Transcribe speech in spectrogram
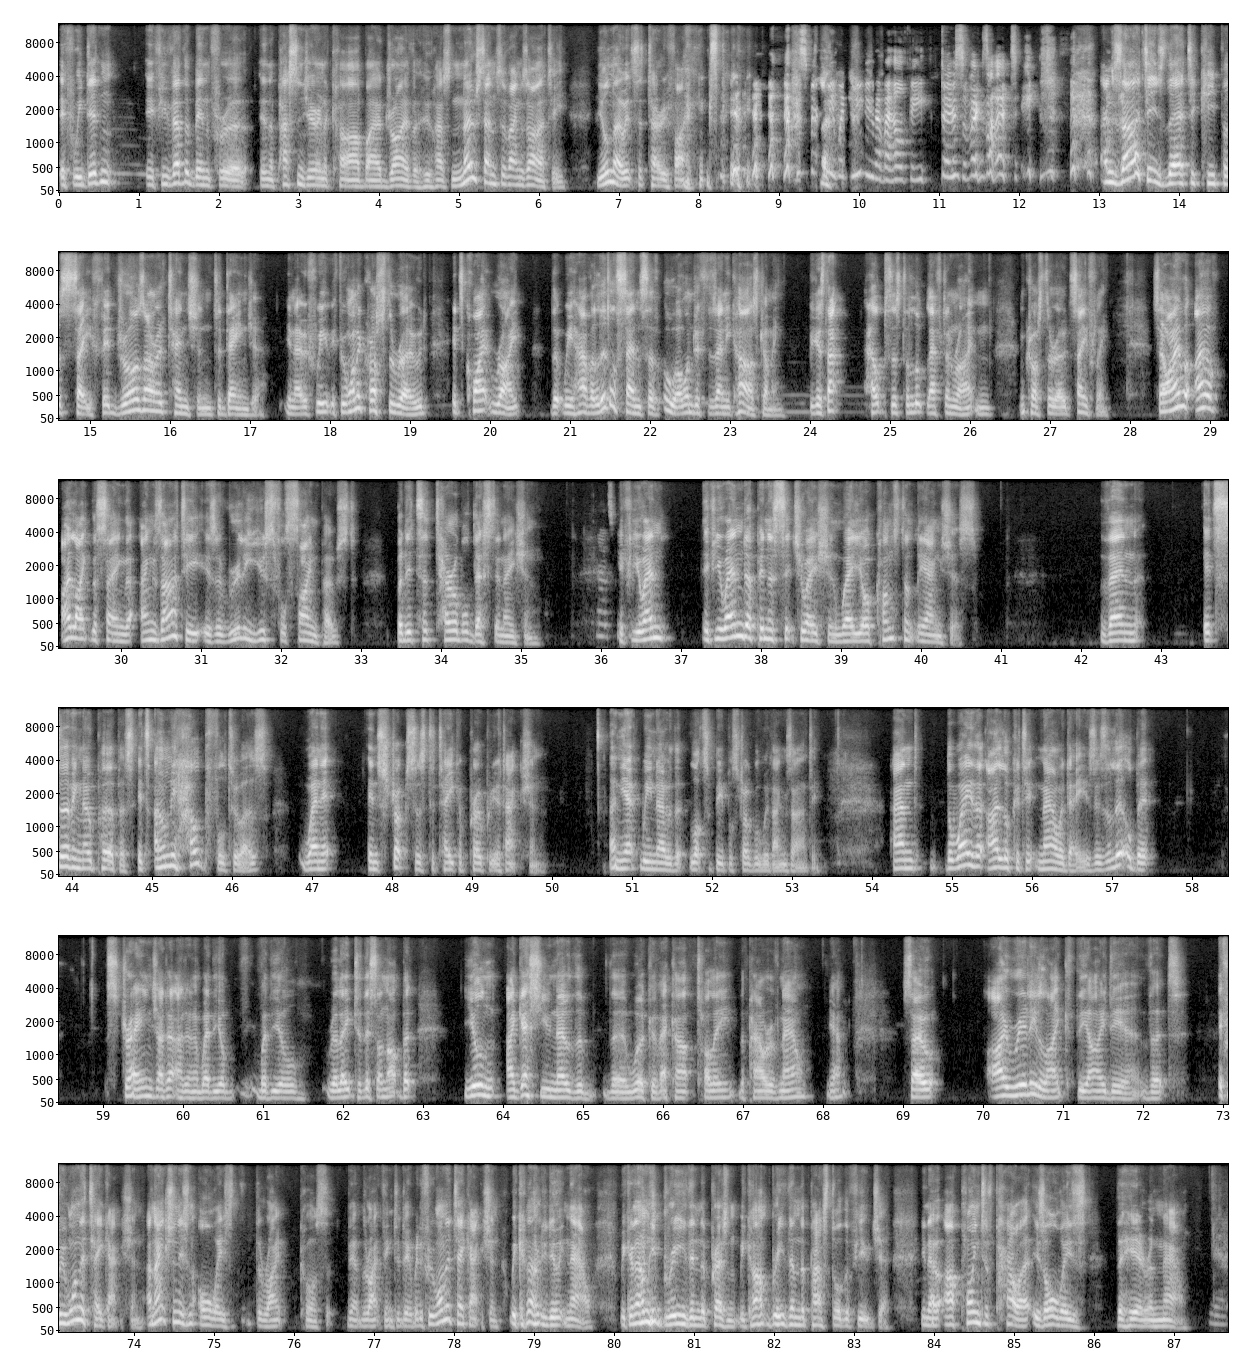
If we didn't if you've ever been for a in a passenger in a car by a driver who has no sense of anxiety, you'll know it's a terrifying experience. Especially when you do have a healthy dose of anxiety. anxiety is there to keep us safe. It draws our attention to danger. You know, if we if we want to cross the road, it's quite right that we have a little sense of, oh, I wonder if there's any cars coming, because that helps us to look left and right and, and cross the road safely. So I, I, I like the saying that anxiety is a really useful signpost, but it's a terrible destination. If you end if you end up in a situation where you're constantly anxious, then it's serving no purpose. It's only helpful to us when it instructs us to take appropriate action. And yet we know that lots of people struggle with anxiety. And the way that I look at it nowadays is a little bit strange. I don't, I don't know whether you'll whether you'll relate to this or not, but you'll I guess you know the the work of Eckhart Tolle, The Power of Now. Yeah. So I really like the idea that if we want to take action, and action isn't always the right course, you know, the right thing to do, but if we want to take action, we can only do it now. We can only breathe in the present. We can't breathe in the past or the future. You know, our point of power is always the here and now. Yeah.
